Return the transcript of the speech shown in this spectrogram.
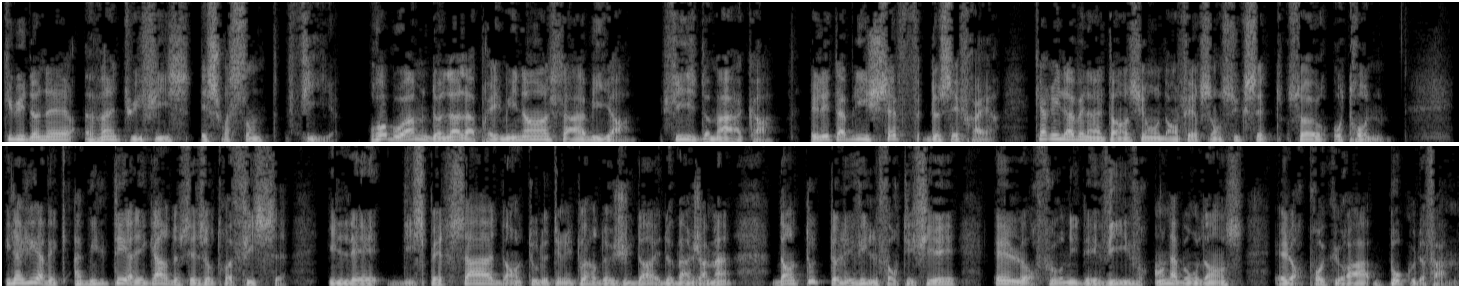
qui lui donnèrent vingt-huit fils et soixante filles. Roboam donna la prééminence à Abia, fils de Maaka, et l'établit chef de ses frères, car il avait l'intention d'en faire son successeur au trône. Il agit avec habileté à l'égard de ses autres fils, il les dispersa dans tout le territoire de Juda et de Benjamin, dans toutes les villes fortifiées, et leur fournit des vivres en abondance, et leur procura beaucoup de femmes.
